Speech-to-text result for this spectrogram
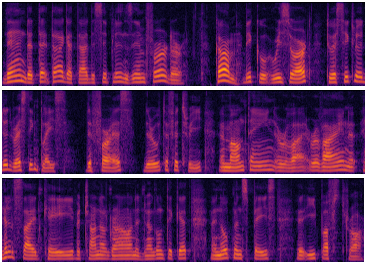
then the Tathagata disciplines him further. Come, bhikkhu, resort to a secluded resting place, the forest, the root of a tree, a mountain, a ravine, a hillside cave, a charnel ground, a jungle thicket, an open space, a heap of straw.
